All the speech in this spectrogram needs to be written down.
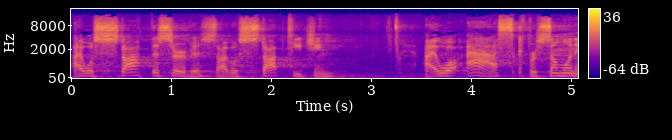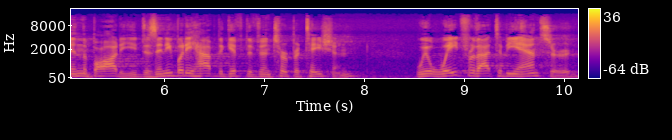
I will stop the service, I will stop teaching. I will ask for someone in the body, does anybody have the gift of interpretation? We'll wait for that to be answered.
